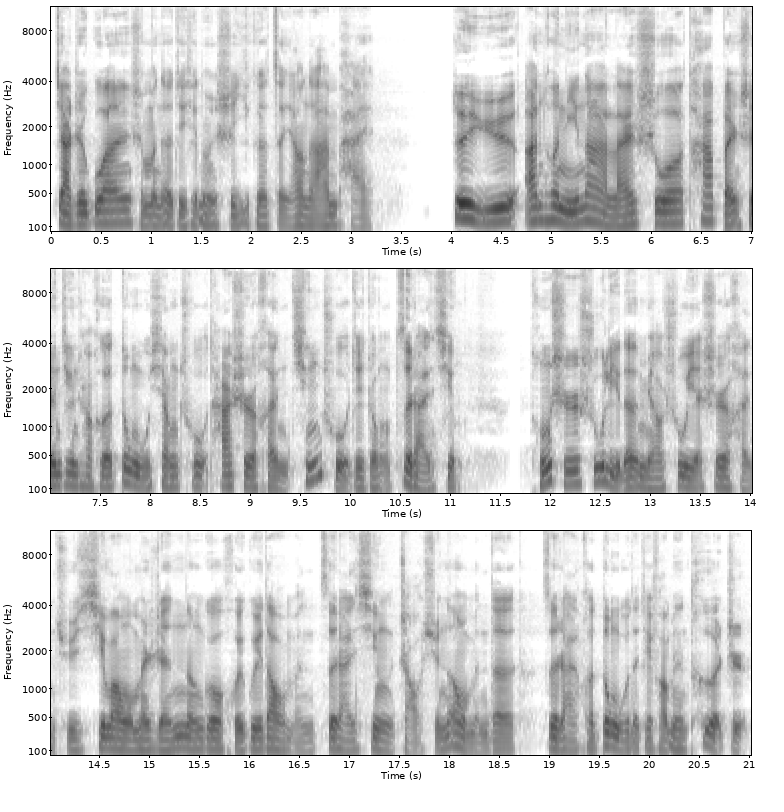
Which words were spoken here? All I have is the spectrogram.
价值观什么的这些东西是一个怎样的安排。对于安托尼娜来说，她本身经常和动物相处，她是很清楚这种自然性。同时，书里的描述也是很去希望我们人能够回归到我们自然性，找寻到我们的自然和动物的这方面特质。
